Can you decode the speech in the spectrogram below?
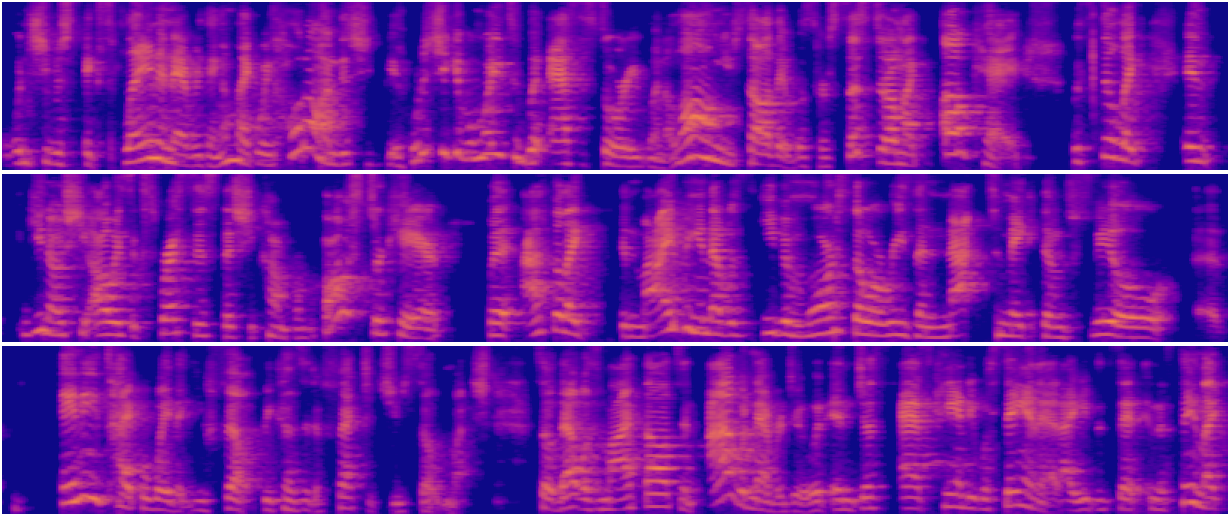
when she was explaining everything, I'm like, wait, hold on. Did she who did she give away to? But as the story went along, you saw that it was her sister. I'm like, okay, but still, like, and you know, she always expresses that she come from foster care. But I feel like, in my opinion, that was even more so a reason not to make them feel uh, any type of way that you felt because it affected you so much. So that was my thoughts, and I would never do it. And just as Kandi was saying that, I even said in the scene, like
